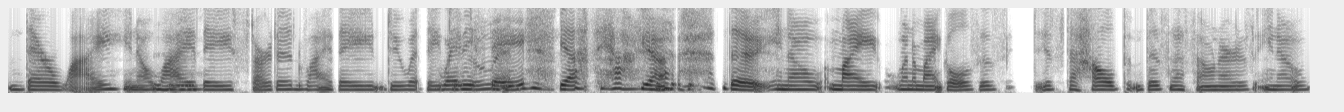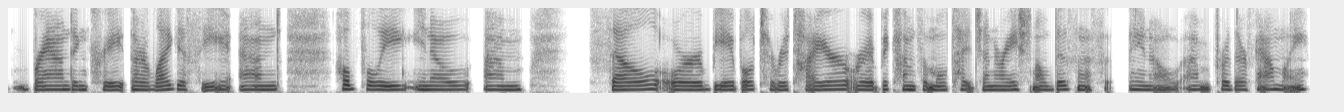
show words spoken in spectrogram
their why, you know, why Mhm. they started, why they do what they where do. they and- stay yes, yeah, yeah. the you know, my one of my goals is is to help business owners, you know, brand and create their legacy and hopefully, you know, um sell or be able to retire or it becomes a multi-generational business you know um, for their family.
